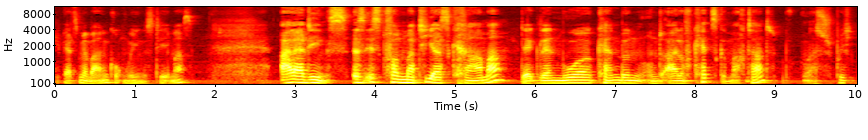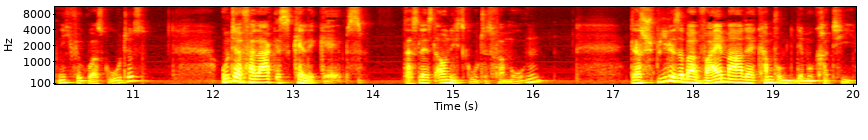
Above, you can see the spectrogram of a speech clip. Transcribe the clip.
Ich werde es mir mal angucken wegen des Themas. Allerdings, es ist von Matthias Kramer der Glenn Moore, Canban und Isle of Cats gemacht hat. Das spricht nicht für was Gutes. Und der Verlag ist Kellic Games. Das lässt auch nichts Gutes vermuten. Das Spiel ist aber Weimar, der Kampf um die Demokratie.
